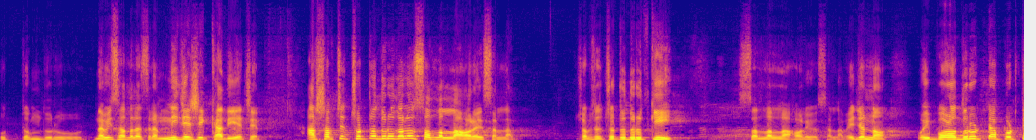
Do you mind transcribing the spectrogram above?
উত্তম দুরুদ নবী সাল্লাল্লাহু আলাইহি সাল্লাম নিজে শিক্ষা দিয়েছেন আর সবচেয়ে ছোট্ট দুরুদ হলো সাল্লাল্লাহু আলাইহি সাল্লাম সবচেয়ে ছোট্ট দুরুদ কি সাল্লাহ আলাইসাল্লাম এই জন্য ওই বড় দূরটা পড়তে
